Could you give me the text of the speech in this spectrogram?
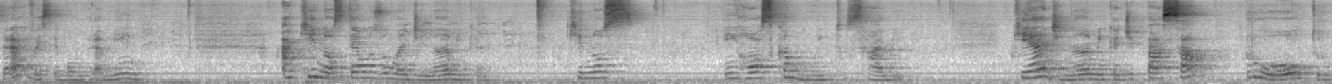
Será que vai ser bom para mim? Aqui nós temos uma dinâmica que nos enrosca muito, sabe? Que é a dinâmica de passar para o outro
